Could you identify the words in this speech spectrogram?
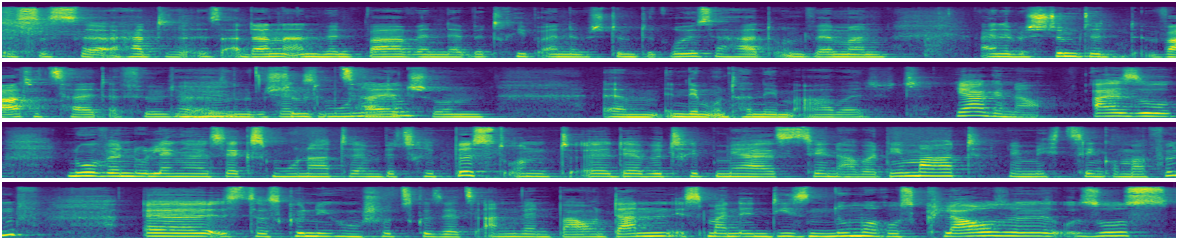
Das ist, äh, hat, ist dann anwendbar, wenn der Betrieb eine bestimmte Größe hat und wenn man eine bestimmte Wartezeit erfüllt hat, mhm, also eine bestimmte Zeit schon ähm, in dem Unternehmen arbeitet. Ja, genau. Also nur wenn du länger als sechs Monate im Betrieb bist und äh, der Betrieb mehr als zehn Arbeitnehmer hat, nämlich 10,5, äh, ist das Kündigungsschutzgesetz anwendbar. Und dann ist man in diesem Numerus Clausus,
